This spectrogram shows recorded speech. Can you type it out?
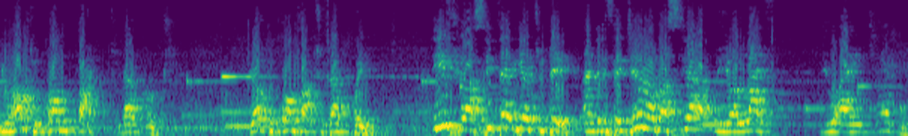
You have to come back to that road. You have to come back to that way. If you are seated here today and there is a general overseer in your life, you are in trouble.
